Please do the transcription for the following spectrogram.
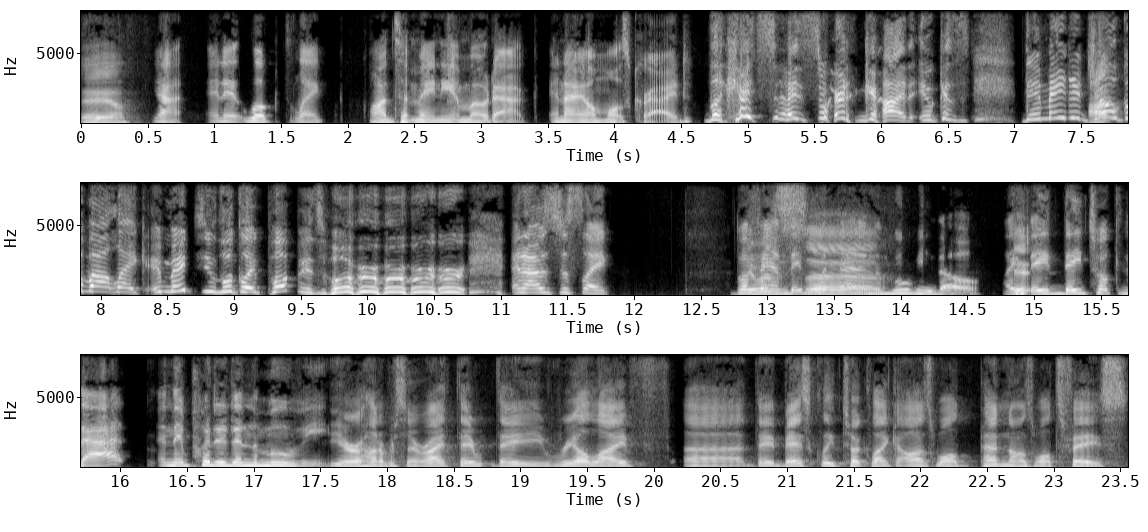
Yeah, yeah. Yeah, and it looked like Quantum Mania MODOK, and I almost cried. Like I, I swear to God, because they made a joke about like it makes you look like puppets, and I was just like, but fam, was, they put that in uh, the movie though. Like it- they they took that and they put it in the movie. You're 100 percent right. They they real life. Uh, they basically took like Oswalt Patton Oswalt's face,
